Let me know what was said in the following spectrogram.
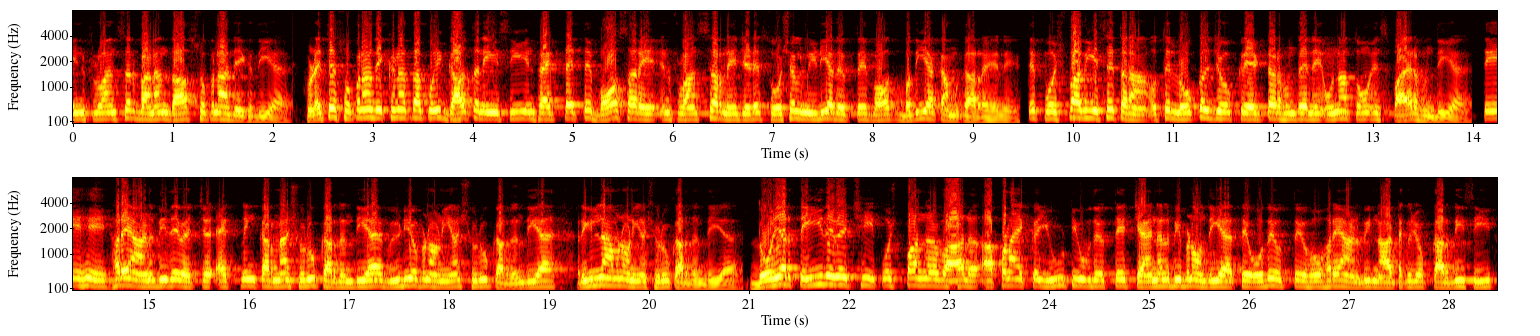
ਇਨਫਲੂਐਂਸਰ ਬਣਨ ਦਾ ਸੁਪਨਾ ਦੇਖਦੀ ਹੈ। ਹੁਣ ਇੱਥੇ ਸੁਪਨਾ ਦੇਖਣਾ ਤਾਂ ਕੋਈ ਗਲਤ ਨਹੀਂ ਸੀ। ਇਨਫੈਕਟ ਇੱਥੇ ਬਹੁਤ ਸਾਰੇ ਇਨਫਲੂਐਂਸਰ ਨੇ ਜਿਹੜੇ ਸੋਸ਼ਲ ਮੀਡੀਆ ਦੇ ਉੱਤੇ ਬਹੁਤ ਵਧੀਆ ਕੰਮ ਕਰ ਰਹੇ ਨੇ। ਤੇ ਪੁਸ਼ਪਾ ਵੀ ਇਸੇ ਤਰ੍ਹਾਂ, ਉੱਥੇ ਲੋਕਲ ਜੋ ਕ੍ਰੀਏਟਰ ਹੁੰਦੇ ਨੇ, ਉਹਨਾਂ ਤੋਂ ਇਨਸਪਾਇਰ ਹੁੰਦੀ ਹੈ। ਤੇ ਇਹ ਹਰਿਆਣਵੀ ਦੇ ਵਿੱਚ ਐਕਟਿੰਗ ਕਰਨਾ ਸ਼ੁਰੂ ਕਰ ਦਿੰਦੀ ਹੈ ਵੀਡੀਓ ਬਣਾਉਣੀਆਂ ਸ਼ੁਰੂ ਕਰ ਦਿੰਦੀ ਹੈ, ਰੀਲਾਂ ਬਣਾਉਣੀਆਂ ਸ਼ੁਰੂ ਕਰ ਦਿੰਦੀ ਹੈ। 2023 ਦੇ ਵਿੱਚ ਹੀ ਪੁਸ਼ਪਾ ਨਰਵਾਲ ਆਪਣਾ ਇੱਕ YouTube ਦੇ ਉੱਤੇ ਚੈਨਲ ਵੀ ਬਣਾਉਂਦੀ ਹੈ ਤੇ ਉਹਦੇ ਉੱਤੇ ਉਹ ਹਰਿਆਣਵੀ ਨਾਟਕ ਜੋ ਕਰਦੀ ਸੀ,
